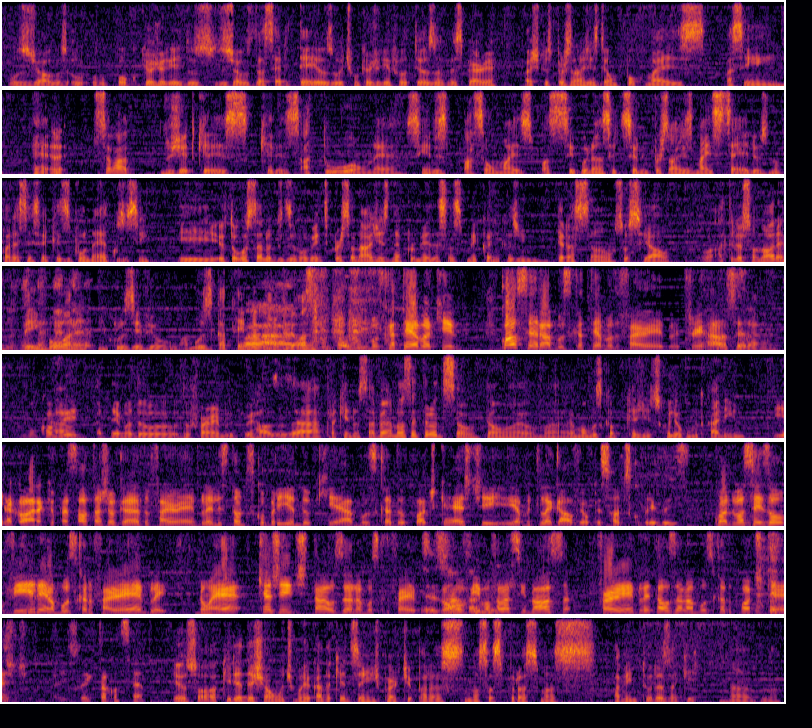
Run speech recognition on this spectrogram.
os jogos. O, o pouco que eu joguei dos, dos, jogos da série Tales, o último que eu joguei foi o Tales of Vesperia. Acho que os personagens têm um pouco mais. Assim. É, sei lá, no jeito que eles, que eles atuam, né? Assim, eles passam mais uma segurança de serem personagens mais sérios, não parecem ser aqueles bonecos, assim. E eu tô gostando do desenvolvimento dos personagens, né? Por meio dessas mecânicas de interação social. A trilha sonora é bem boa, né? Inclusive a música tema é ah, é maravilhosa. A música tema que. Qual será a música tema do Fire Emblem Treehouse? Qual será? Nunca ouvi. A, tema do, do Fire Emblem Three Houses, é, pra quem não sabe, é a nossa introdução. Então é uma, é uma música que a gente escolheu com muito carinho. E agora que o pessoal tá jogando Fire Emblem, eles estão descobrindo que é a música do podcast e é muito legal ver o pessoal descobrindo isso. Quando vocês ouvirem a música do Fire Emblem, não é que a gente tá usando a música do Fire Emblem. Vocês vão ouvir e vão falar assim, nossa, Fire Emblem tá usando a música do podcast. É isso aí que tá acontecendo. Eu só queria deixar um último recado aqui antes da gente partir para as nossas próximas aventuras aqui, na, na,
